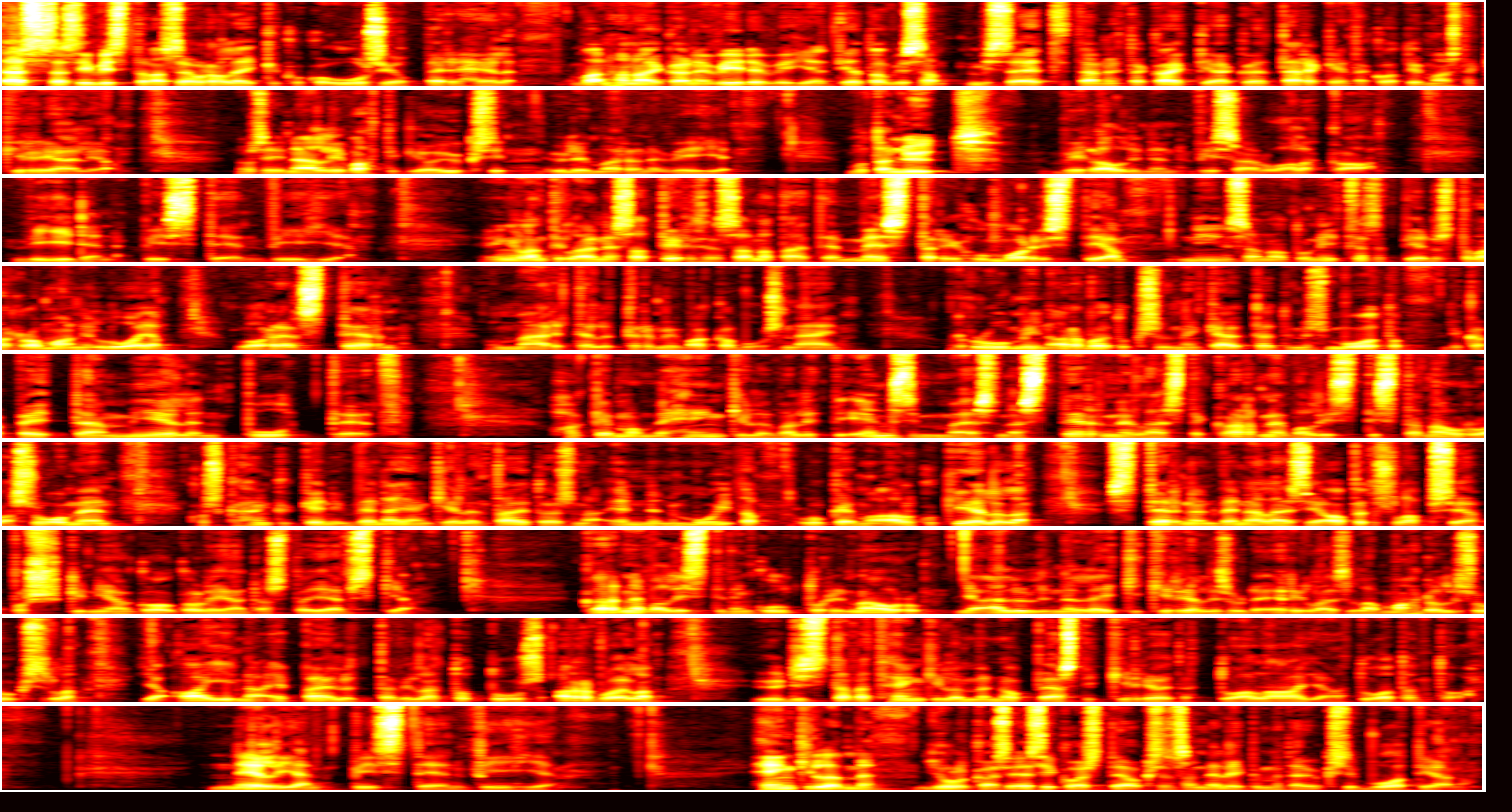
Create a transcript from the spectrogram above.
Tässä sivistävä seuraleikki koko uusio perheelle. Vanhanaikainen viiden vihjeen tietovisa, missä etsitään yhtä kaikkia aikoja tärkeintä kotimaista kirjailijaa. No siinä livahtikin jo yksi ylimääräinen vihje. Mutta nyt virallinen visailu alkaa. Viiden pisteen vihje. Englantilainen satiirisen sanataiteen mestari, humoristi ja niin sanotun itsensä tiedostava romaanin luoja Loren Stern on määritellyt termin vakavuus näin. Ruumiin arvoituksellinen käyttäytymismuoto, joka peittää mielen puutteet. Hakemamme henkilö välitti ensimmäisenä sterneläistä karnevalistista naurua Suomeen, koska hän kykeni venäjän kielen taitoisena ennen muita lukemaan alkukielellä Sternen venäläisiä opetuslapsia Pushkinia, Gogolia ja Dostojevskia. Karnevalistinen kulttuurinauru ja älyllinen leikki kirjallisuuden erilaisilla mahdollisuuksilla ja aina epäilyttävillä totuusarvoilla yhdistävät henkilömme nopeasti kirjoitettua laajaa tuotantoa. Neljän pisteen vihje. Henkilömme julkaisi esikoisteoksensa 41-vuotiaana.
